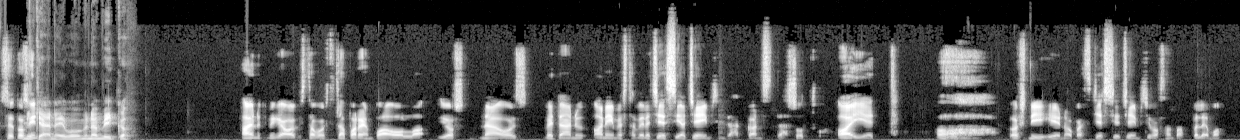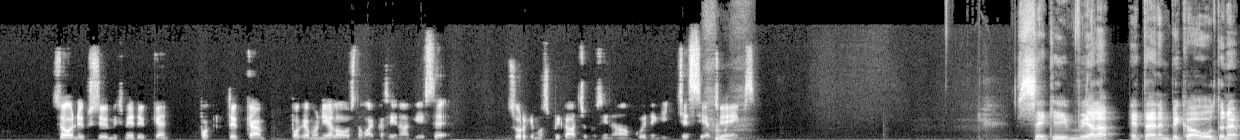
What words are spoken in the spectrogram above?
Se tosin Mikään ei voi mennä vika. Ainut, mikä oikeastaan voisi sitä parempaa olla, jos nämä olisi vetänyt animesta vielä Jesse ja Jamesin tähän kanssa tähän sotkuun. Ai että. Oh, olisi niin hienoa päästä Jesse ja Jamesin vastaan tappelemaan. Se on yksi syy, miksi minä tykkään, po- tykkään Pokemon Yellowsta, vaikka siinä onkin se surkimus Pikachu, kun siinä on kuitenkin Jesse ja James. Sekin vielä etäinen pika-uutinen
